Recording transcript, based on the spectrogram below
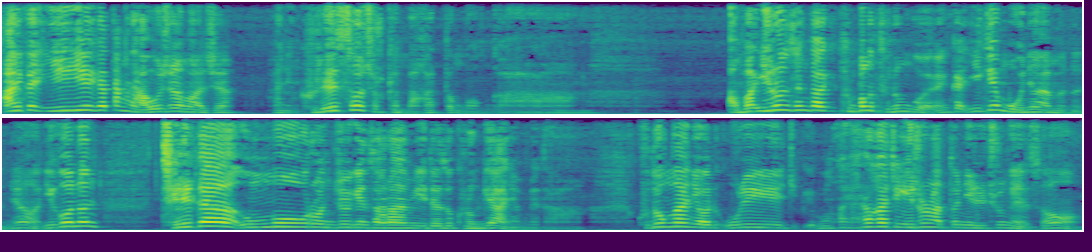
아니 그러니까 이 얘기가 딱 나오자마자 아니 그래서 저렇게 막았던 건가. 아마 이런 생각이 금방 드는 거예요. 그러니까 이게 뭐냐 하면은요. 이거는 제가 음모론적인 사람이라서 그런 게 아닙니다. 그동안 여- 우리 뭐 여러 가지 일어났던 일 중에서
